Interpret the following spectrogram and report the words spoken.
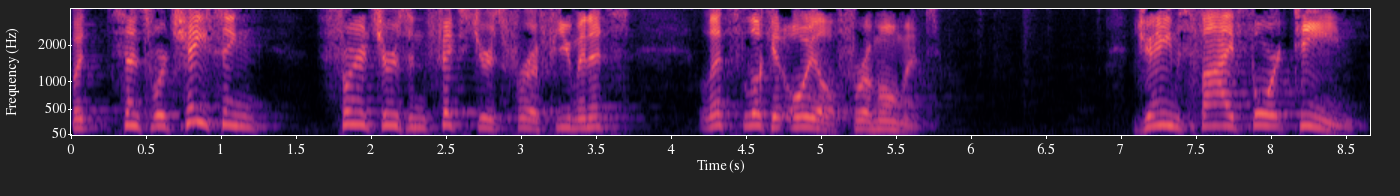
But since we're chasing furnitures and fixtures for a few minutes, let's look at oil for a moment. James 5:14.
